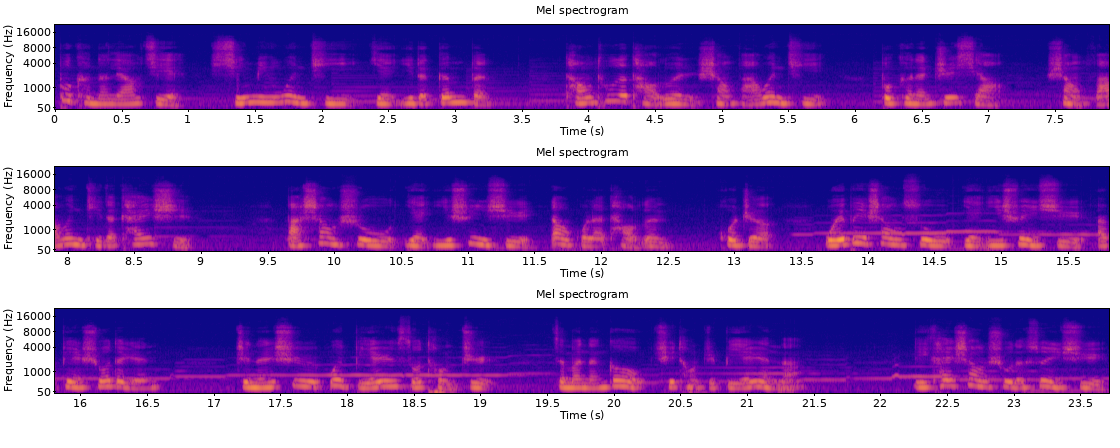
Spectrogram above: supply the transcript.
不可能了解形名问题演绎的根本；唐突的讨论赏罚问题，不可能知晓赏罚问题的开始。把上述演绎顺序倒过来讨论，或者违背上述演绎顺序而辩说的人，只能是为别人所统治，怎么能够去统治别人呢？离开上述的顺序。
